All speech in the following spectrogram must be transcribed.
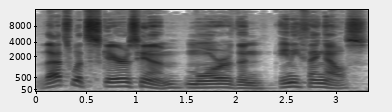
That's what scares him more than anything else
